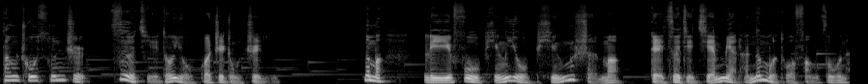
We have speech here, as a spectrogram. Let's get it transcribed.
当初孙志自己都有过这种质疑，那么李富平又凭什么给自己减免了那么多房租呢？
